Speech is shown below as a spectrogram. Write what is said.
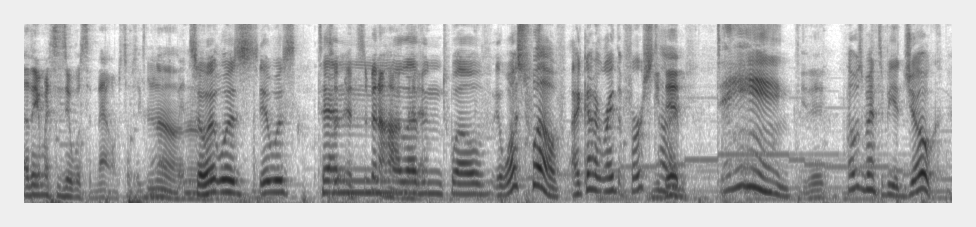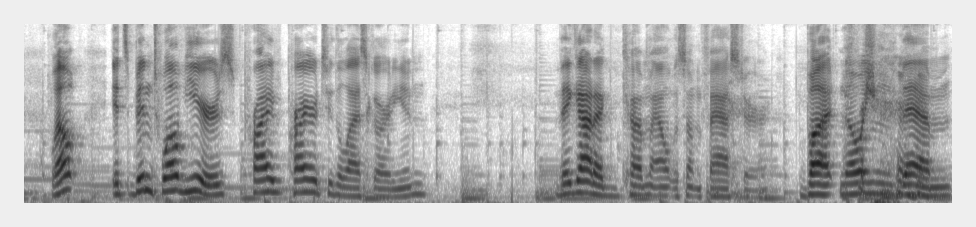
I think it meant since it was announced. I was like, no, No, no. So it was it was 10, it's been a hot 11, 12. It was 12. I got it right the first You time. did. Dang. You did. That was meant to be a joke. Well, it's been 12 years pri- prior to The Last Guardian. They gotta come out with something faster. But knowing sure. them,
